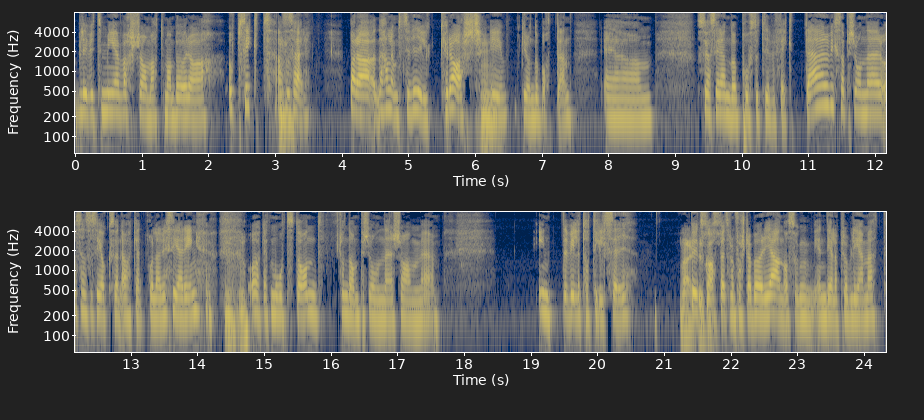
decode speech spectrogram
blivit mer varse om att man behöver ha uppsikt. Alltså så här, bara, det handlar om civilkurage i grund och botten. Ehm, så jag ser ändå en positiv effekt där, vissa personer. Och sen så ser jag också en ökad polarisering och ökat motstånd från de personer som eh, inte ville ta till sig Nej, budskapet precis. från första början och så en del av problemet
